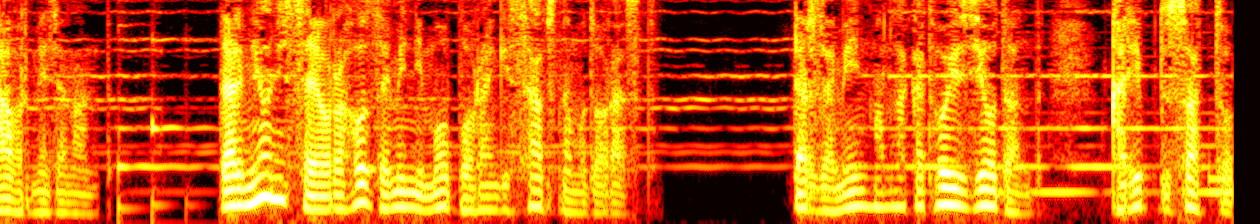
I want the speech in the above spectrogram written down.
давр мезананд. Дар миёни сайёраҳо замини мо бо ранги сабз намудор аст. Дар замин мамлакатҳои зиёданд қариб дусадто.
